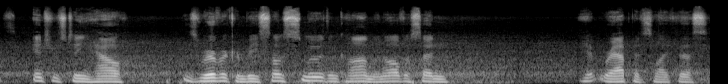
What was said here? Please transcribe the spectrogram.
It's interesting how this river can be so smooth and calm and all of a sudden hit rapids like this.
